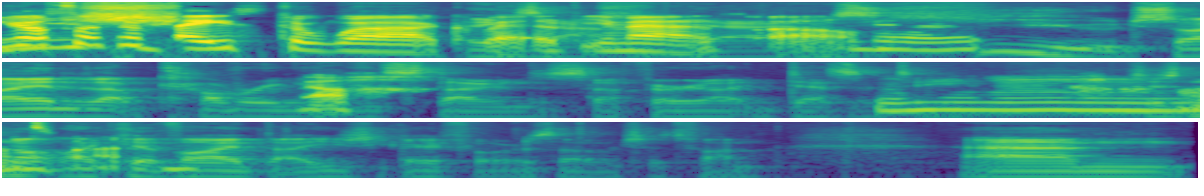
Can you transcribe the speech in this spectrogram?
You got such a base to work with. Exactly, You may as yeah, well. It was huge, so I ended up covering it in stones and stuff, very like deserty. Mm. which is That's not like a vibe that I usually go for as well, which is fun. Um,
